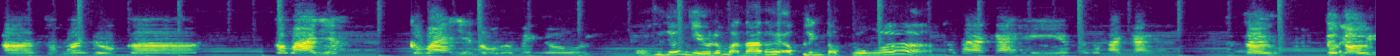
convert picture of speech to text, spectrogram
à, tôi mới được uh, có ba vậy có ba giải thưởng rồi bạn ơi ủa tôi nhớ nhiều lắm mà ta thấy up liên tục luôn á. Có ba cái thì có ba cái. Từ từ từ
